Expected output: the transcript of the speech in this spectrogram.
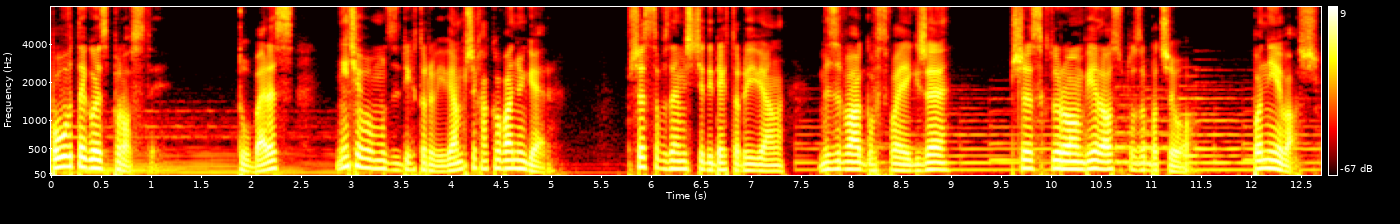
Powód tego jest prosty. Tubers nie chciał pomóc dyrektor Vivian przy hakowaniu gier. Przez co w zemście dyrektor Vivian wyzywała go w swojej grze, przez którą wiele osób to zobaczyło. Ponieważ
